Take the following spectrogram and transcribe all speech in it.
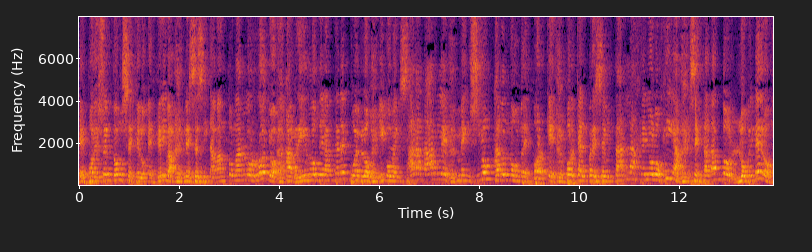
Es por eso eso entonces que los escribas necesitaban tomar los rollos, abrirlos delante del pueblo y comenzar a darle mención a los nombres. ¿Por qué? Porque al presentar la genealogía se está dando lo primero,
